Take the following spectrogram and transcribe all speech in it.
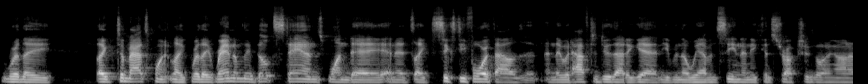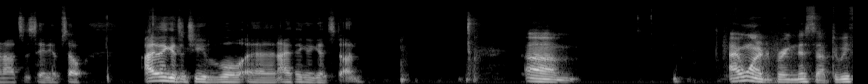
where they like to Matt's point, like where they randomly built stands one day and it's like sixty four thousand, and they would have to do that again, even though we haven't seen any construction going on at Autzen Stadium. So, I think it's achievable, and I think it gets done. um, I wanted to bring this up. Do we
